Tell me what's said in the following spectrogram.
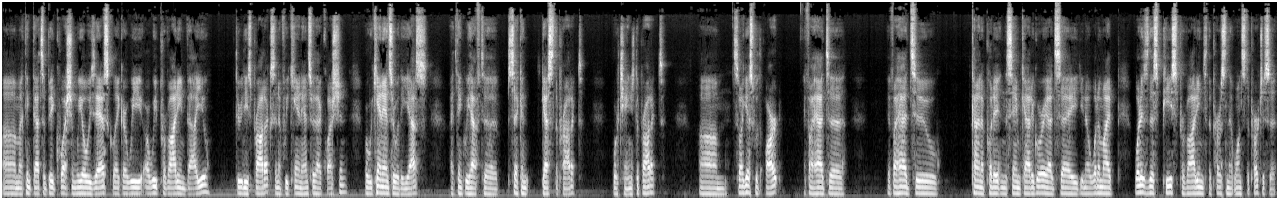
Um, I think that's a big question we always ask. Like, are we are we providing value through these products? And if we can't answer that question, or we can't answer with a yes, I think we have to second guess the product or change the product. Um, so I guess with art, if I had to, if I had to kind of put it in the same category, I'd say, you know, what am I, what is this piece providing to the person that wants to purchase it?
